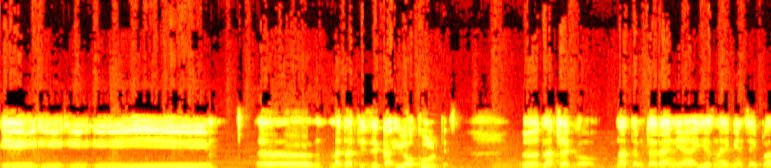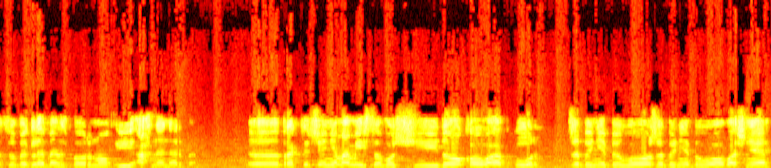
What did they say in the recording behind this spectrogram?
i, i, i, i metafizyka i okultyzm. E, dlaczego? Na tym terenie jest najwięcej placówek Lebensbornu i Achnenerbe. E, praktycznie nie ma miejscowości dookoła w gór, żeby nie było, żeby nie było właśnie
